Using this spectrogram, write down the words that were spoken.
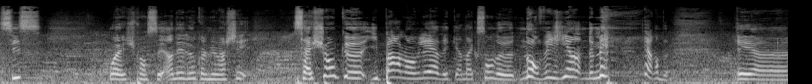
6. Ouais, je pense que c'est un des deux qui a le mieux marché. Sachant qu'il parle anglais avec un accent de norvégien de merde. Et euh,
